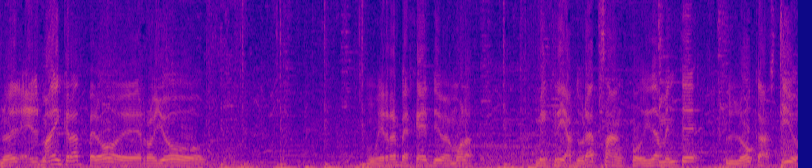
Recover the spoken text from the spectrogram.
no es, Minecraft, pero eh, rollo. Muy RPG, tío, me mola. Mis criaturas están jodidamente locas, tío.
